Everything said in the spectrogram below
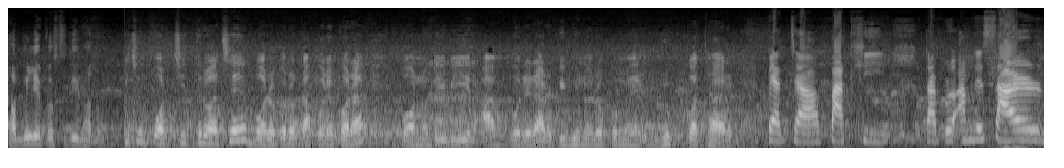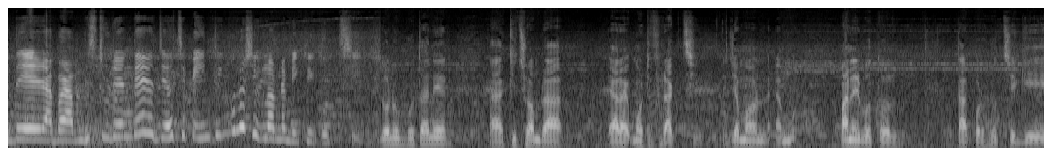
সব মিলিয়ে প্রস্তুতি ভালো। কিছু পটচিত্র আছে বড় বড় কাপড়ে করা বনদেবীর আকবরের আর বিভিন্ন রকমের রূপকথার পেঁচা পাখি তারপর আমাদের স্যারদের আবার আমাদের স্টুডেন্টদের যে হচ্ছে পেন্টিংগুলো সেগুলো আমরা বিক্রি করছি। গণভূতানের কিছু আমরা মোটিভ রাখছি। যেমন পানির বোতল তারপর হচ্ছে গিয়ে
